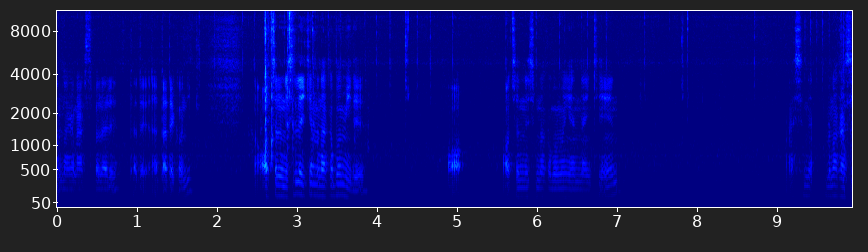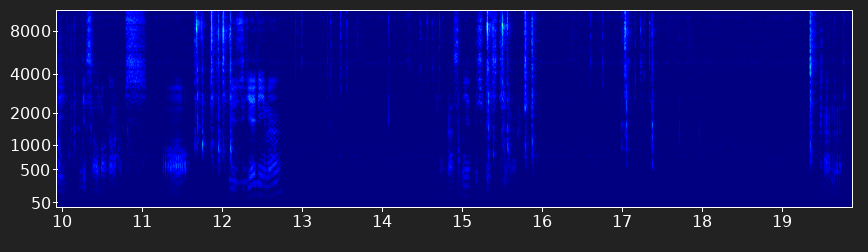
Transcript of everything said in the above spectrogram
anaqa narsa bo'ladi patagonik ochilinishi lekin bunaqa bo'lmaydi. Hop ochilinishi bunaqa bo'lmagandan keyin mana shuni bunaqasiga hisoblab qilamiz. Hop yuzga deyman. Bunaqasini yetmish besh deyman. Convert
